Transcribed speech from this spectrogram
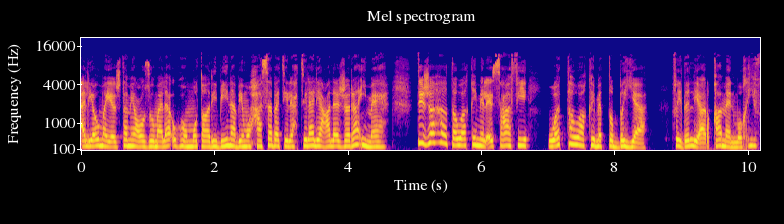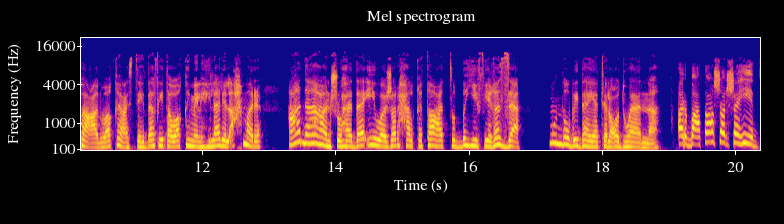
اليوم يجتمع زملاؤهم مطالبين بمحاسبة الاحتلال على جرائمه تجاه طواقم الإسعاف والطواقم الطبية في ظل أرقام مخيفة عن واقع استهداف طواقم الهلال الأحمر عدا عن شهداء وجرحى القطاع الطبي في غزة منذ بداية العدوان. 14 شهيد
